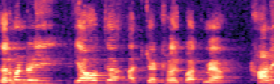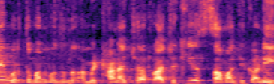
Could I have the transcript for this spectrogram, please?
तर मंडळी या होत्या आजच्या ठळक बातम्या. ठाणे वर्तमानमधून आम्ही ठाण्याच्या राजकीय सामाजिक आणि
